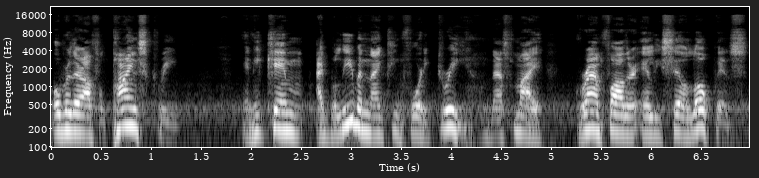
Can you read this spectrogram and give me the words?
over there off of Pine Street and he came, I believe, in 1943. That's my grandfather, Eliseo Lopez.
